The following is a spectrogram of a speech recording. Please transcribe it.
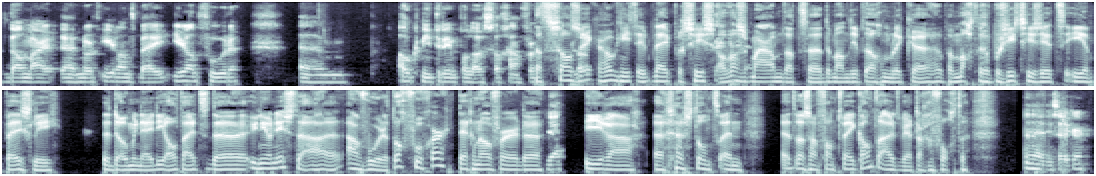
dan maar uh, Noord-Ierland bij Ierland voeren. Um, ook niet rimpelloos zal gaan. Dat zal zeker ook niet. Nee, precies. Al was het maar omdat de man die op het ogenblik op een machtige positie zit, Ian Paisley, de dominee die altijd de unionisten aanvoerde, toch vroeger? Tegenover de ja. IRA stond. En het was dan van twee kanten uit werd er gevochten. Nee, zeker.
